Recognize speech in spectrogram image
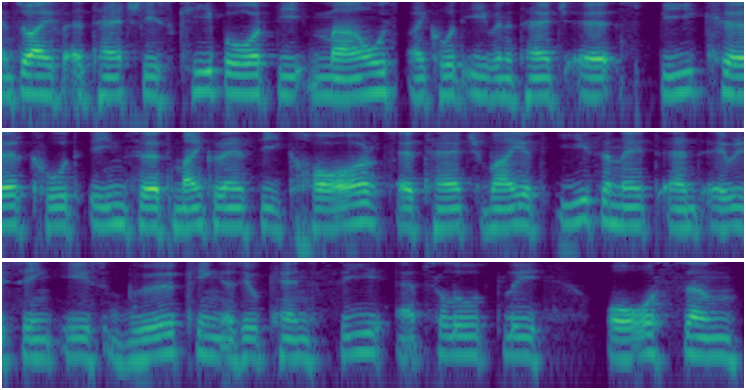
And so I've attached this keyboard, the mouse. I could even attach a speaker, could insert micro SD cards, attach wired ethernet and everything is working. As you can see, absolutely awesome.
